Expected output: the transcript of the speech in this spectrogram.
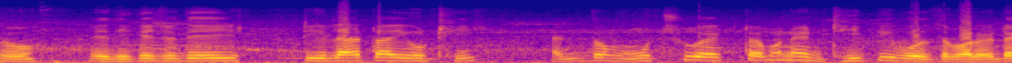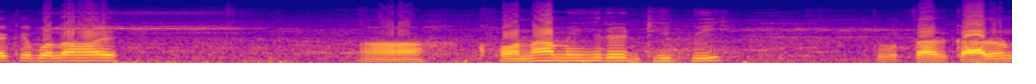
তো এদিকে যদি এই টিলাটাই উঠি, একদম উঁচু একটা মানে ঢিপি বলতে পারো, এটাকে বলা হয় খনা মিহিরের ঢিপি। তো তার কারণ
